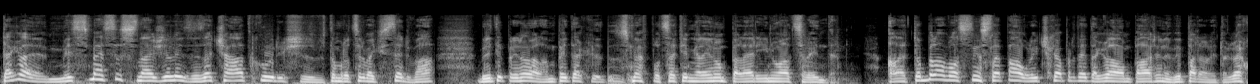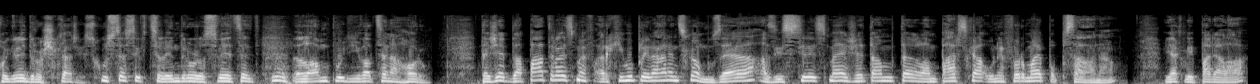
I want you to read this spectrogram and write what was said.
Takhle, my jsme se snažili ze začátku, když v tom roce 2002 byly ty plynové lampy, tak jsme v podstatě měli jenom pelerínu a cylindr. Ale to byla vlastně slepá ulička, protože takhle lampáře nevypadaly. Takhle chodili drožkaři. Zkuste si v cylindru rozsvěcet lampu, dívat se nahoru. Takže zapátrali jsme v archivu Plynárenského muzea a zjistili jsme, že tam ta lampářská uniforma je popsána jak vypadala.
